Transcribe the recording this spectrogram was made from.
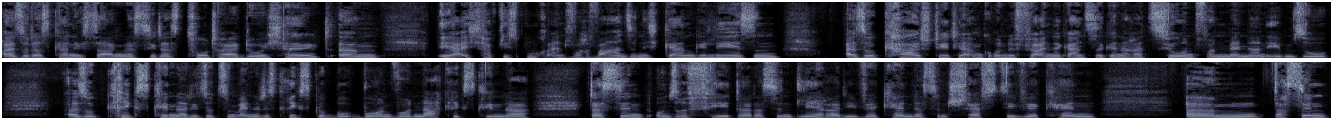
Also das kann ich sagen, dass sie das total durchhält. Ähm, ja, ich habe dieses Buch einfach wahnsinnig gern gelesen. Also Karl steht ja im Grunde für eine ganze Generation von Männern ebenso. Also Kriegskinder, die so zum Ende des Kriegs geboren wurden, Nachkriegskinder. Das sind unsere Väter, das sind Lehrer, die wir kennen, das sind Chefs, die wir kennen. Ähm, das sind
